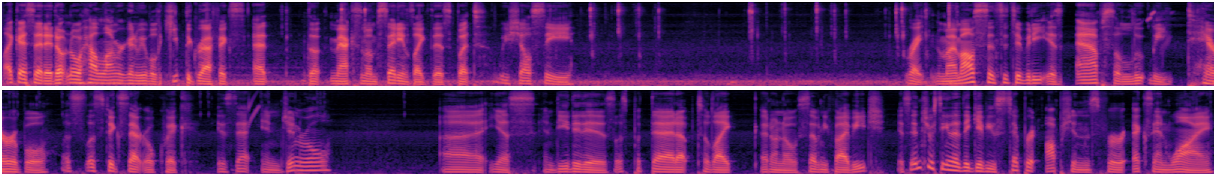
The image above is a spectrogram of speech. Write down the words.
Like I said, I don't know how long we're gonna be able to keep the graphics at the maximum settings like this, but we shall see. Right, my mouse sensitivity is absolutely terrible. Let's- let's fix that real quick. Is that in general? Uh, yes, indeed it is. Let's put that up to like, I don't know, 75 each. It's interesting that they give you separate options for X and Y.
